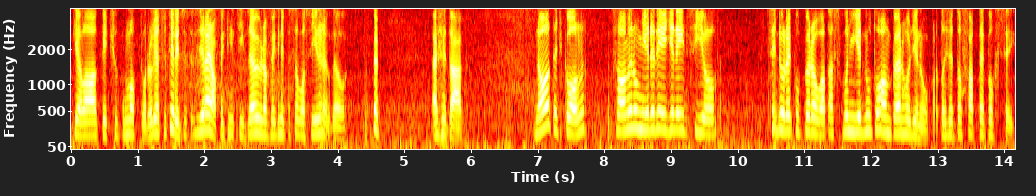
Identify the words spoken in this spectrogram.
těla, kečupům a podobně. Co ty ty dělají na piknicích, nevím, na pikniky jsem vlastně nebyl. Takže tak. No, teďkon, mám jenom jeden jediný cíl. Chci dorekuperovat aspoň jednu tu ampere hodinu, protože to fakt jako chci.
